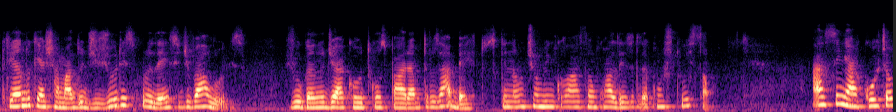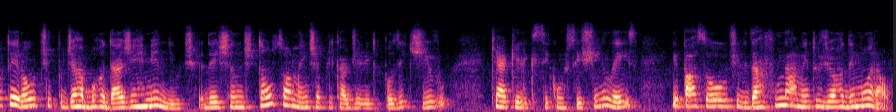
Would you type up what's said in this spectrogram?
criando o que é chamado de jurisprudência de valores, julgando de acordo com os parâmetros abertos, que não tinham vinculação com a letra da Constituição. Assim, a Corte alterou o tipo de abordagem hermenêutica, deixando de tão somente aplicar o direito positivo, que é aquele que se consiste em leis, e passou a utilizar fundamentos de ordem moral.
